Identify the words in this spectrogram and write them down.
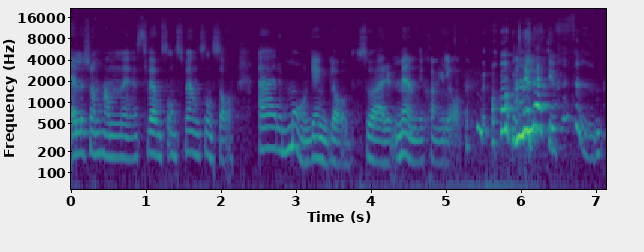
Eller som han eh, Svensson Svensson sa, är magen glad så är människan glad. Det lät ju fint.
